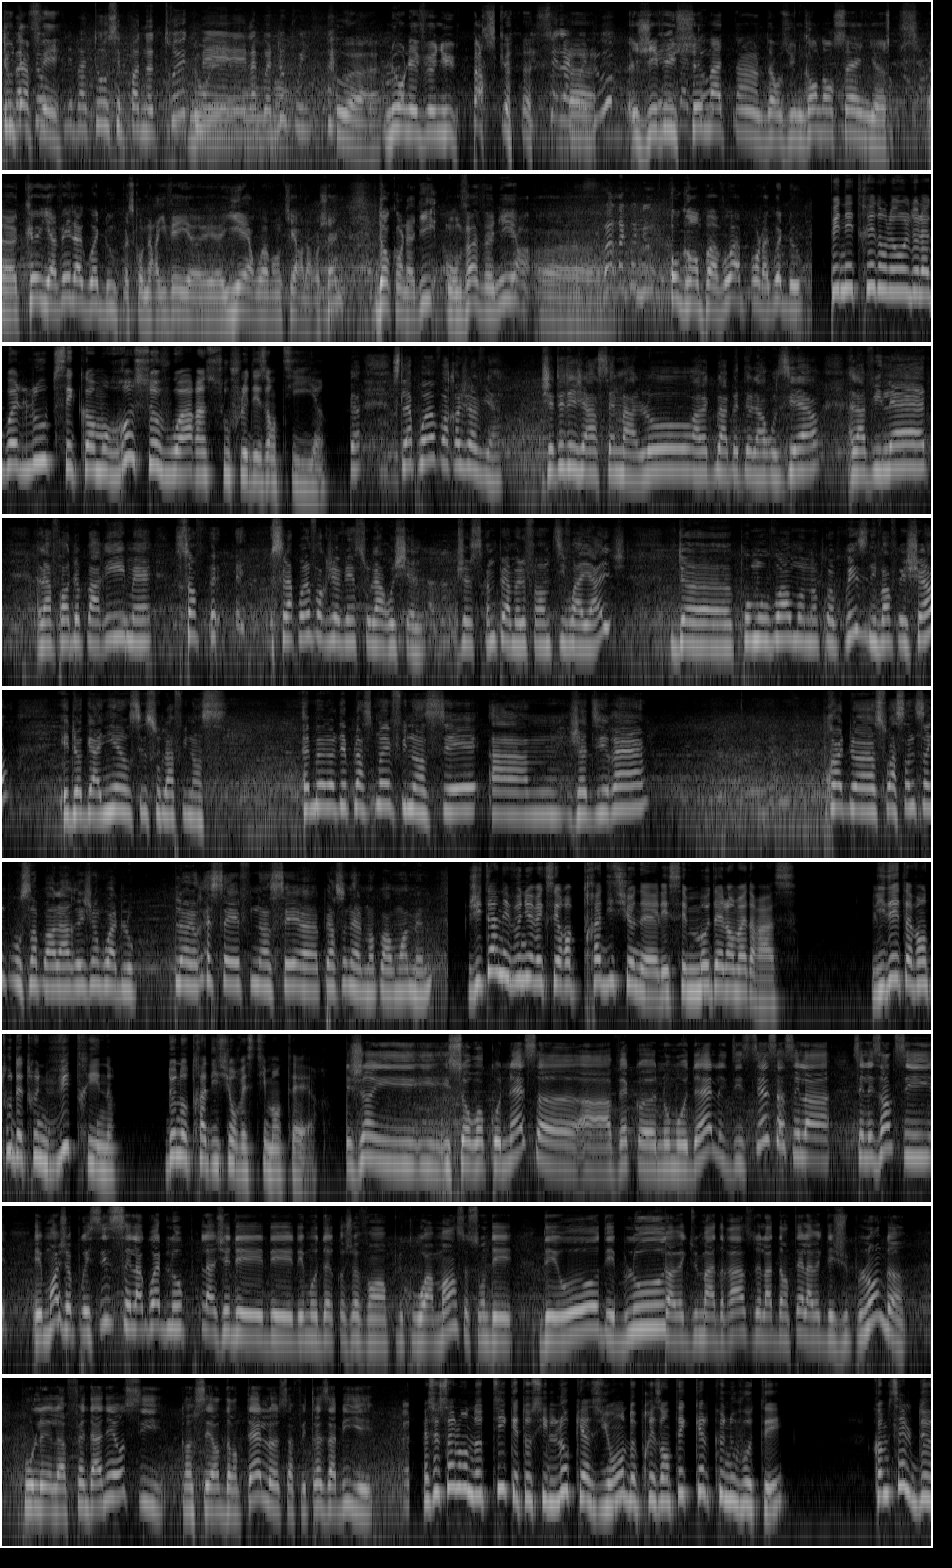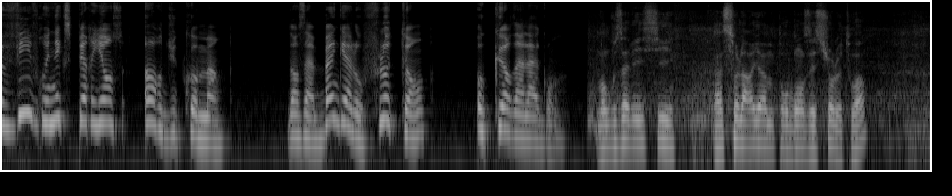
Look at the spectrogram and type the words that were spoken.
Tout Les à bateaux- fait. Les bateaux, c'est pas notre truc, Non, mais la Guadeloupe, oui. nous, euh, nous, on est venus parce que C'est la euh, Guadeloupe. j'ai vu ce bateaux. matin dans une grande enseigne euh, qu'il y avait la Guadeloupe, parce qu'on est arrivé euh, hier ou avant-hier à La Rochelle. Donc on a dit on va venir euh, Voir la Guadeloupe. au Grand Pavois pour la Guadeloupe. Pénétrer dans le hall de la Guadeloupe, c'est comme recevoir un souffle des Antilles. C'est la première fois que je viens. J'étais déjà à Saint-Malo, avec Babette de la Rosière, à la Villette, à la Foire de Paris, mais sauf, euh, euh, c'est la première fois que je viens sur La Rochelle. Je, ça me permet de faire un petit voyage, de promouvoir mon entreprise, Niva Fraîcheur, et de gagner aussi sur la finance. Eh bien, le déplacement est financé à, je dirais, près de 65% par la région Guadeloupe. Le reste est financé euh, personnellement par moi-même. Gitane est venue avec ses robes traditionnelles et ses modèles en madras. L'idée est avant tout d'être une vitrine de nos traditions vestimentaires. Les gens, ils, se reconnaissent euh, avec euh, nos modèles. Ils disent, c'est ça, c'est les Antilles. Et moi, je précise, c'est la Guadeloupe. Là, j'ai des, modèles que je vends plus couramment. Ce sont des, hauts, des blouses, avec du madras, de la dentelle, avec des jupes longues. Pour la fin d'année aussi. Quand c'est en dentelle, ça fait très habillé. Mais ce salon nautique est aussi l'occasion de présenter quelques nouveautés, comme celle de vivre une expérience hors du commun, dans un bungalow flottant au cœur d'un lagon. Donc vous avez ici un solarium pour bronzer sur le toit.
